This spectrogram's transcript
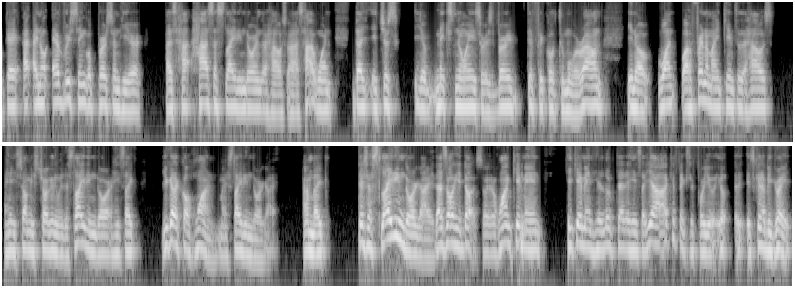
Okay, I, I, know every single person here has ha has a sliding door in their house or has had one that it just you know makes noise or is very difficult to move around. You know, one a friend of mine came to the house and he saw me struggling with the sliding door, and he's like, "You gotta call Juan, my sliding door guy." I'm like, "There's a sliding door guy. That's all he does." So Juan came in. He came in. He looked at it. He's like, "Yeah, I can fix it for you. It's gonna be great."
